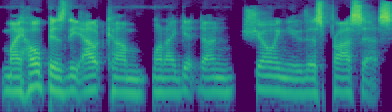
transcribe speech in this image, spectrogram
my hope is the outcome when i get done showing you this process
